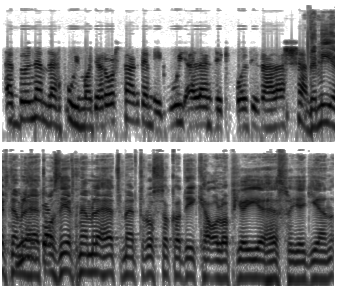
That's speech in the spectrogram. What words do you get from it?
ebből nem lesz új Magyarország, de még új ellenzéki politizálás sem. De miért nem Minden... lehet? Azért nem lehet, mert rosszak a DK alapjai ehhez, hogy egy ilyen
